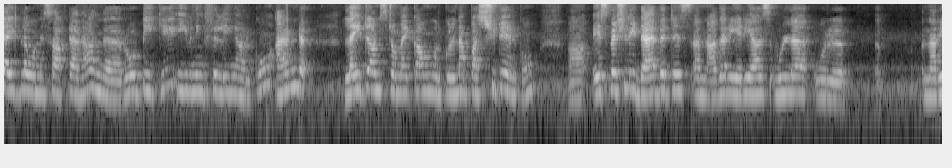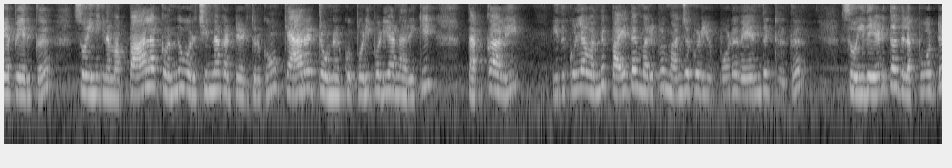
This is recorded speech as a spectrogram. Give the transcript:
டைப்பில் ஒன்று சாப்பிட்டா தான் அந்த ரோட்டிக்கு ஈவினிங் ஃபில்லிங்காக இருக்கும். அண்ட் லைட் ஆன் ஸ்டொமைக்காகவும் இருக்கும். இல்லைனா பசிச்சுட்டே இருக்கும். Especially diabetes and other areas உள்ள ஒரு நிறைய பேருக்கு. ஸோ இன்றைக்கி நம்ம பாலக் வந்து ஒரு சின்ன கட்டு எடுத்திருக்கோம். கேரட் ஒன்று பொடி பொடியாக நறுக்கி தக்காளி இதுக்குள்ளே வந்து பைத்தம் பருப்பு மஞ்சப்பொடி உப்போட வேந்துட்டுருக்கு ஸோ இதை எடுத்து அதில் போட்டு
